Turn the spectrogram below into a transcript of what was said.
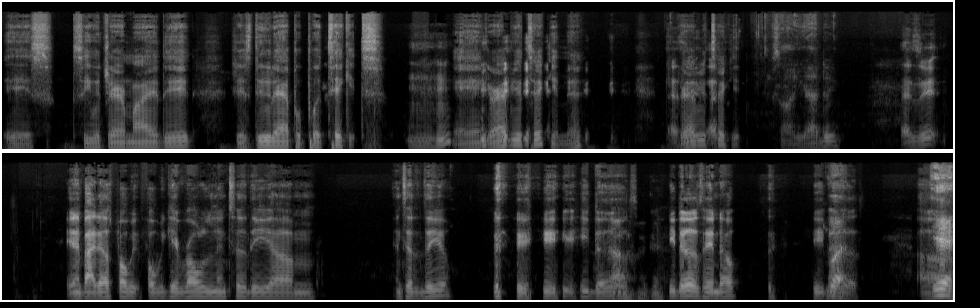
is see what Jeremiah did. Just do that, but put tickets Mm-hmm. and grab your ticket, man. That's grab it. your That's, ticket. That's all you gotta do. that's it. Anybody else before we, before we get rolling into the um into the deal? he, he does. Oh, okay. He does, Hendo. He What? Does. Uh, yeah,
